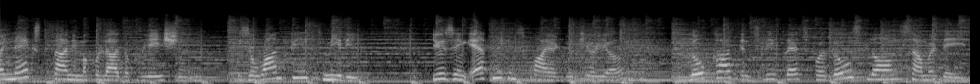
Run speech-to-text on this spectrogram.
Our next San Immaculado creation is a one-piece midi using ethnic-inspired materials, low-cut and sleeveless for those long summer days.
